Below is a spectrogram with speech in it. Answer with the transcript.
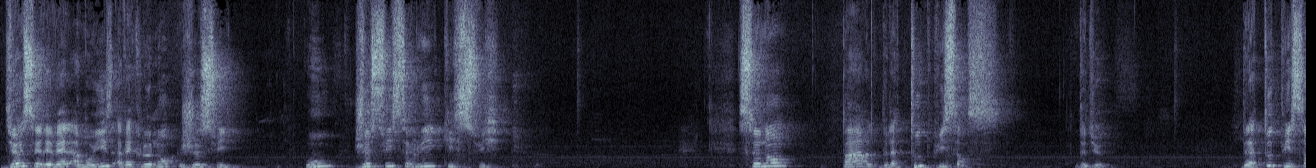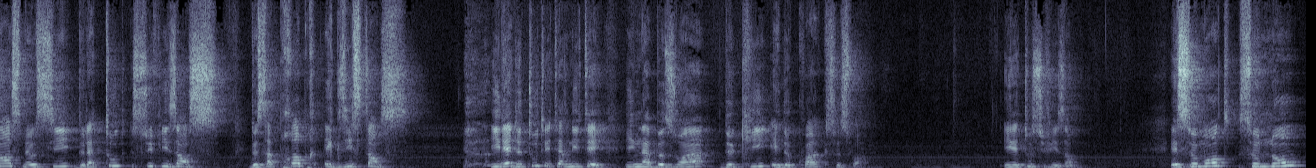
Dieu se révèle à Moïse avec le nom Je suis ou je suis celui qui suis. Ce nom parle de la toute-puissance de Dieu. De la toute-puissance, mais aussi de la toute-suffisance, de sa propre existence. Il est de toute éternité. Il n'a besoin de qui et de quoi que ce soit. Il est tout suffisant. Et ce nom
